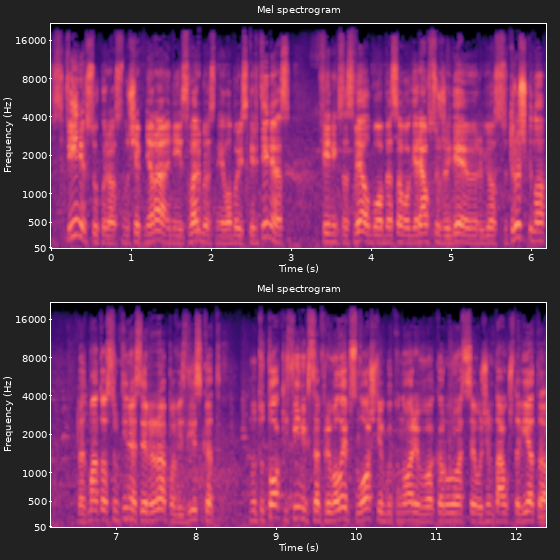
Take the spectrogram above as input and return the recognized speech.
Phoenixu, kurios, nu šiaip nėra nei svarbios, nei labai išskirtinės. Phoenixas vėl buvo be savo geriausių žaidėjų ir juos sutriuškino, bet man tos rungtynės ir yra pavyzdys, kad nu, tu tokį Phoenixą privalai apsilošti, jeigu tu nori vakaruose užimti aukštą vietą,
